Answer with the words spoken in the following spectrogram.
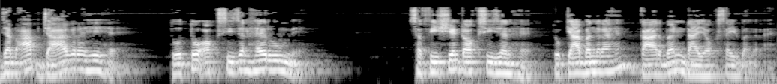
जब आप जाग रहे हैं तो तो ऑक्सीजन है रूम में। सफिशियंट ऑक्सीजन है। तो क्या बन रहा है? कार्बन डाइऑक्साइड बन रहा है।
